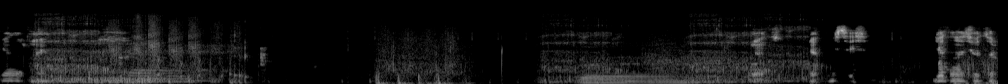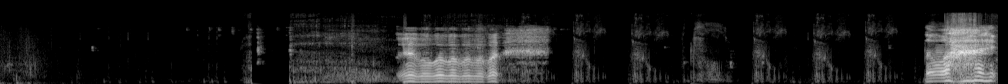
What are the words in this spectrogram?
Мне нужны. Нет, нет, не здесь. Где-то на тетер. Э, вы, вы, вы, вы, вы, вы. Давай!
